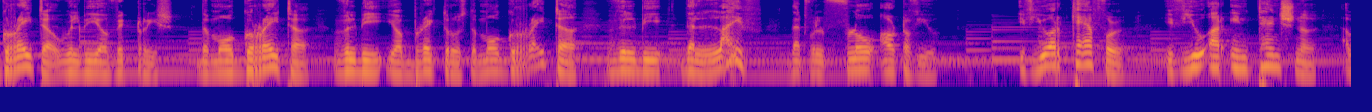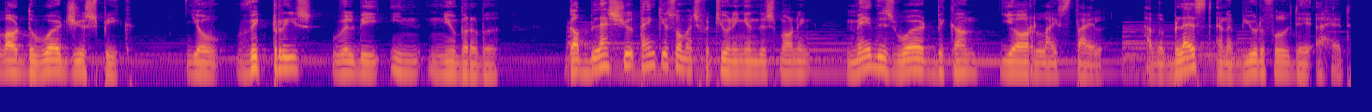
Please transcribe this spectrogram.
greater will be your victories, the more greater will be your breakthroughs, the more greater will be the life that will flow out of you. If you are careful, if you are intentional about the words you speak, your victories will be innumerable. God bless you. Thank you so much for tuning in this morning. May this word become your lifestyle. Have a blessed and a beautiful day ahead.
